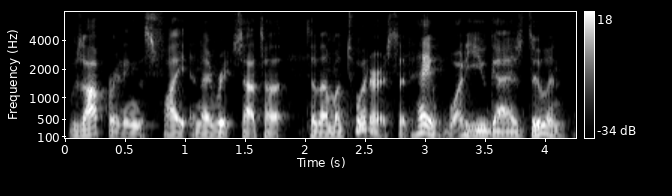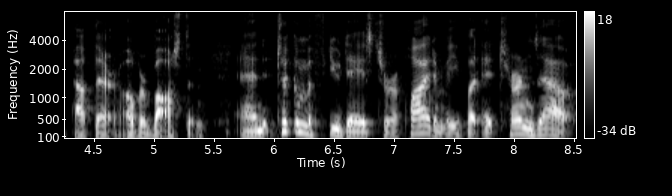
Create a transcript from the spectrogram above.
was operating this flight. And I reached out to, to them on Twitter. I said, Hey, what are you guys doing out there over Boston? And it took them a few days to reply to me, but it turns out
